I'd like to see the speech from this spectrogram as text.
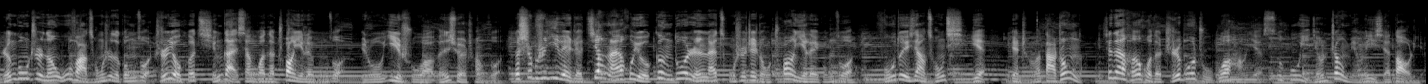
人工智能无法从事的工作，只有和情感相关的创意类工作，比如艺术啊、文学创作。那是不是意味着将来会有更多人来从事这种创意类工作？服务对象从企业变成了大众呢？现在很火的直播主播行业似乎已经证明了一些道理啊！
